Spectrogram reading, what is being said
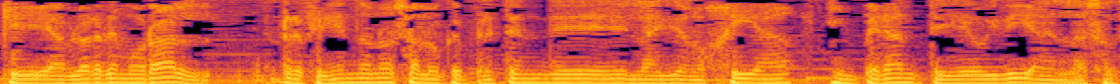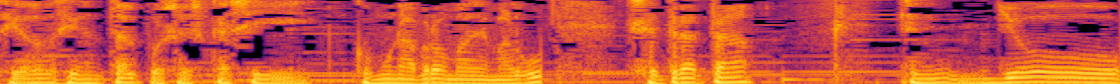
que hablar de moral, refiriéndonos a lo que pretende la ideología imperante hoy día en la sociedad occidental, pues es casi como una broma de mal gusto. Se trata, yo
